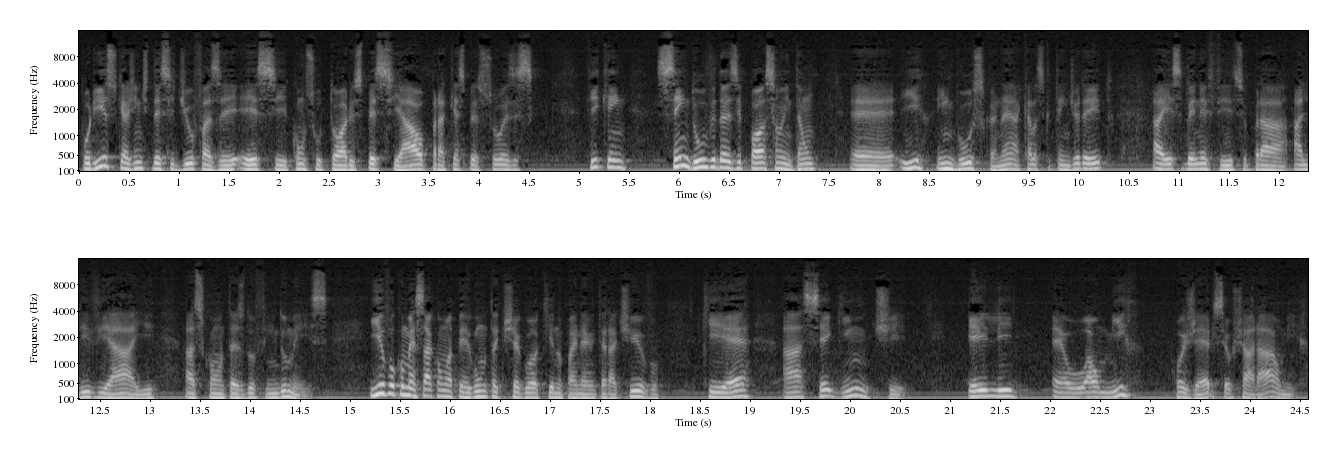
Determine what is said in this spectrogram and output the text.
Por isso que a gente decidiu fazer esse consultório especial para que as pessoas fiquem sem dúvidas e possam então é, ir em busca, né, aquelas que têm direito a esse benefício para aliviar aí as contas do fim do mês. E eu vou começar com uma pergunta que chegou aqui no painel interativo, que é a seguinte. Ele é o Almir Rogério, seu xará, Almir.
